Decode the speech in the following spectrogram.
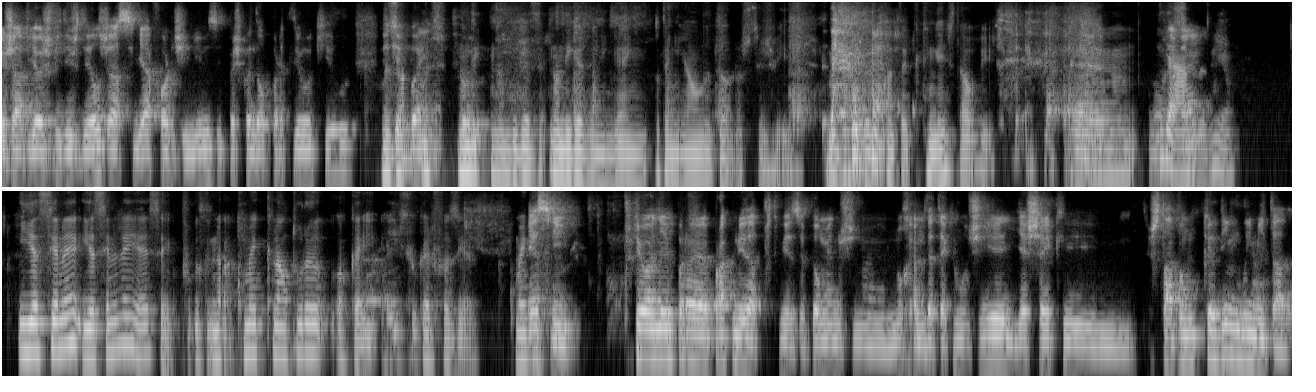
eu já vi os vídeos dele, já seguia a 4G News e depois quando ele partilhou aquilo, Mas, fiquei ó, bem. mas não, não digas, não digas a ninguém, o Daniel adora os teus vídeos. Mas conta que ninguém está a ouvir. É yeah, segredo nenhum. e, a cena, e a cena é essa: é como é que na altura, ok, é isto que eu quero fazer. Como é que É assim, porque eu olhei para, para a comunidade portuguesa, pelo menos no, no ramo da tecnologia, e achei que estava um bocadinho limitada.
